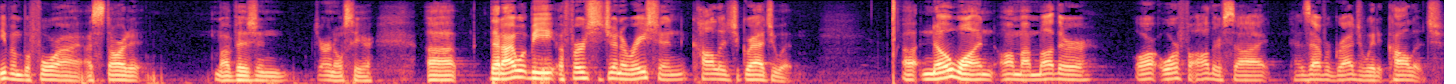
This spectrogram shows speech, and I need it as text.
even before I, I started my vision journals here. Uh, that I would be a first generation college graduate. Uh, no one on my mother or, or father's side has ever graduated college.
